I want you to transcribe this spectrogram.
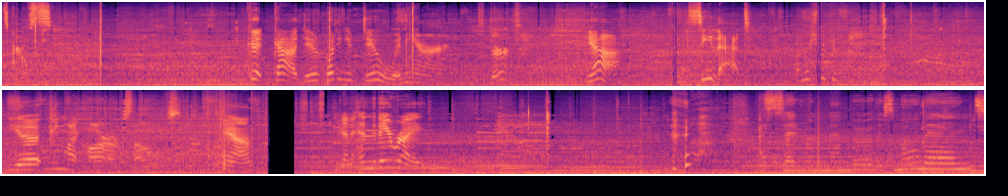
It's gross. Good God, dude, what do you do in here? It's dirt. Yeah, I can see that. I wish we could Yeah. clean my car ourselves. Yeah. We're gonna end the day right. I said, remember this moment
